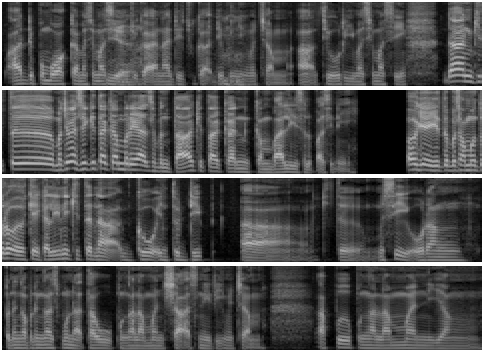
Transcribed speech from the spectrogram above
ada pembawakan masing-masing yeah. juga kan ada juga dia punya mm-hmm. macam uh, teori masing-masing dan kita macam biasa kita akan berehat sebentar kita akan kembali selepas ini Okay kita bersama terus Okay kali ni kita nak go into deep uh, kita mesti orang pendengar-pendengar semua nak tahu pengalaman Syak sendiri macam apa pengalaman yang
